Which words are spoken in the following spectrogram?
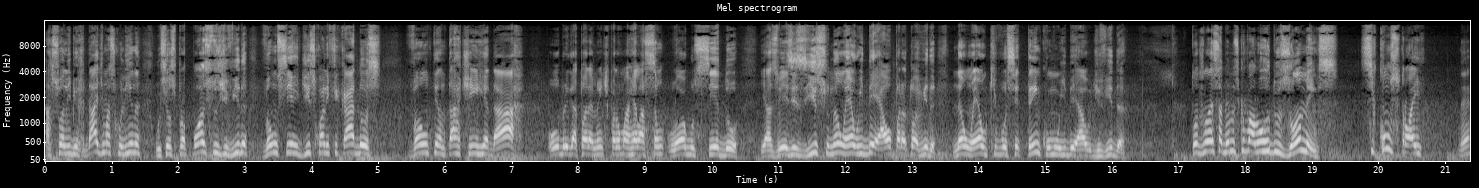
a sua liberdade masculina, os seus propósitos de vida vão ser desqualificados, vão tentar te enredar obrigatoriamente para uma relação logo cedo. E às vezes isso não é o ideal para a tua vida, não é o que você tem como ideal de vida. Todos nós sabemos que o valor dos homens se constrói, né?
